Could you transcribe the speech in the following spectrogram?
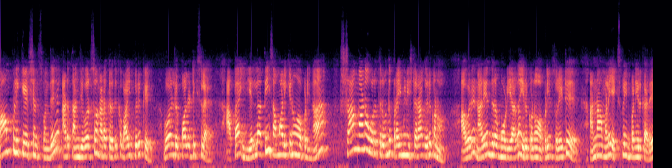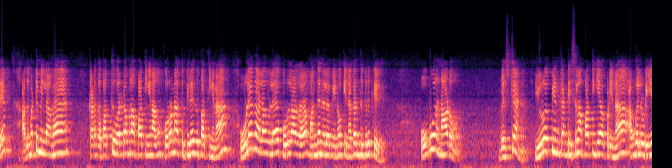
காம்ப்ளிகேஷன்ஸ் வந்து அடுத்த அஞ்சு வருஷம் நடக்கிறதுக்கு வாய்ப்பு இருக்குது வேர்ல்டு பாலிடிக்ஸில் அப்போ இது எல்லாத்தையும் சமாளிக்கணும் அப்படின்னா ஸ்ட்ராங்கான ஒருத்தர் வந்து பிரைம் மினிஸ்டராக இருக்கணும். அவர் நரேந்திர மோடியாக தான் இருக்கணும் அப்படின்னு சொல்லிட்டு அண்ணாமலை எக்ஸ்பிளைன் பண்ணியிருக்காரு. அது மட்டும் இல்லாமல் கடந்த பத்து வருடம்லாம் பார்த்தீங்கன்னா அதுவும் கொரோனாக்கு பிறகு பார்த்தீங்கன்னா உலக அளவில் பொருளாதாரம் மந்த நிலைமை நோக்கி நகர்ந்துக்கு இருக்கு. ஒவ்வொரு நாடும் வெஸ்டர்ன் யூரோப்பியன் கண்ட்ரிஸ்லாம் பார்த்தீங்க அப்படின்னா அவங்களுடைய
